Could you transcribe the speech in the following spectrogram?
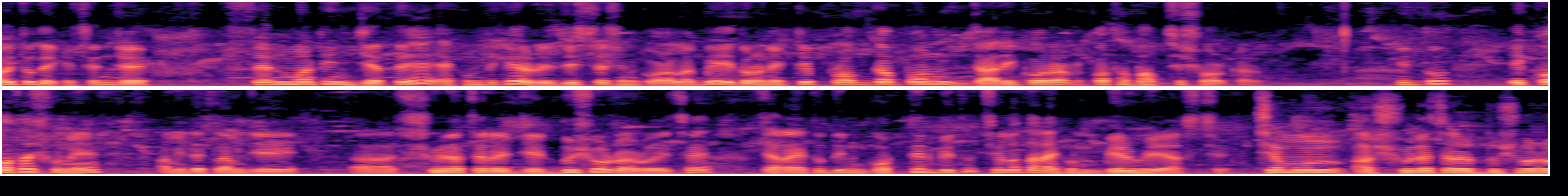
হয়তো দেখেছেন যে সেন্ট মার্টিন যেতে এখন থেকে রেজিস্ট্রেশন করা লাগবে। এই ধরনের একটি প্রজ্ঞাপন জারি করার কথা ভাবছে সরকার। কিন্তু এই কথা শুনে আমি দেখলাম যে স্বৈরাচারের যে দূষররা রয়েছে, যারা এতদিন গর্তের ভিতর ছিল, তারা এখন বের হয়ে আসছে। যেমন স্বৈরাচারের দূষর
